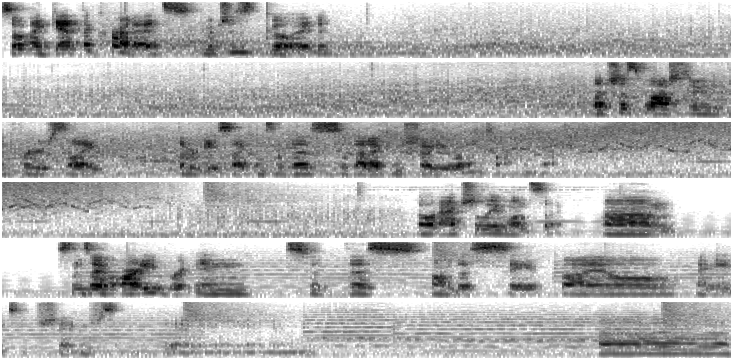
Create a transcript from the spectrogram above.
so I get the credits, which is good. Let's just watch through the first, like, 30 seconds of this so that I can show you what I'm talking about. Oh, actually, one sec. Um, since I've already written to this on this save file, I need to change something. Uh,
